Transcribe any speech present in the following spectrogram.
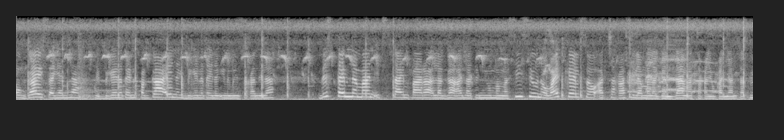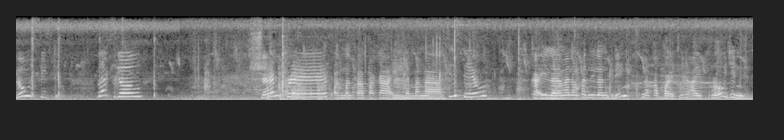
So guys, ayan na. Nagbigay na tayo ng pagkain, nagbigay na tayo ng inumin sa kanila. This time naman, it's time para alagaan natin yung mga sisiw na white kelso at saka sila malagandang at saka yung kanyang tatlong sisiw. Let's go! Siyempre, pag magpapakain sa mga sisiw, kailangan ang kanilang drinks na kapartner ay Progen Z.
